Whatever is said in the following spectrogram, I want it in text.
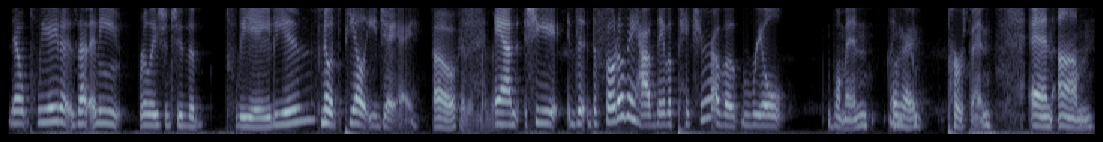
Now, Pleiada, is that any relation to the Pleiadians? no, it's P L E J A. Oh, okay. Then. And she the the photo they have, they have a picture of a real woman, like, Okay. person, and um,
